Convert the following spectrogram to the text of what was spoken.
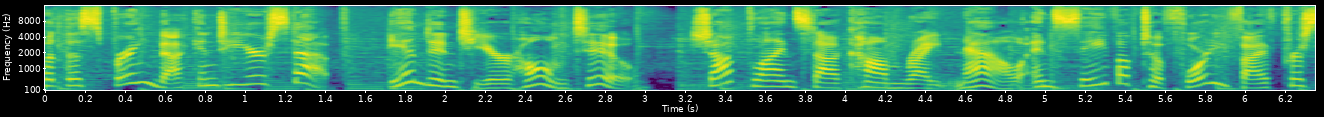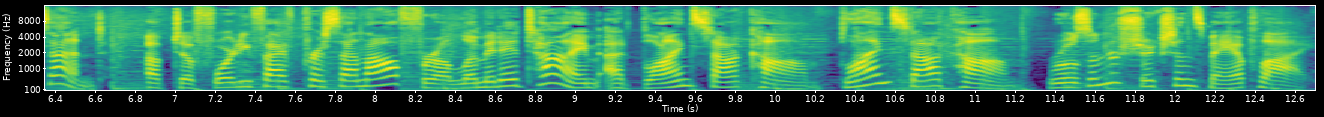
put the spring back into your step and into your home, too. Shop Blinds.com right now and save up to 45%. Up to 45% off for a limited time at Blinds.com. Blinds.com. Rules and restrictions may apply.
